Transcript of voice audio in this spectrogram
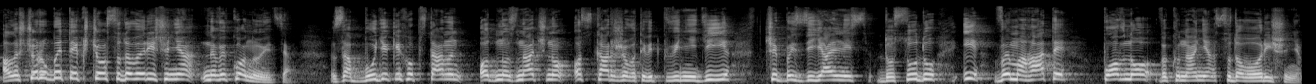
Але що робити, якщо судове рішення не виконується? За будь-яких обставин однозначно оскаржувати відповідні дії чи бездіяльність до суду і вимагати повного виконання судового рішення.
